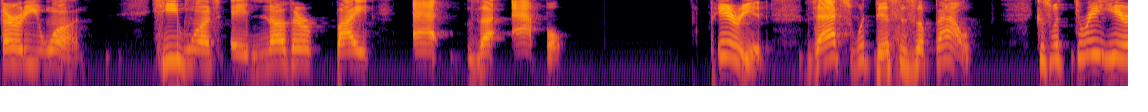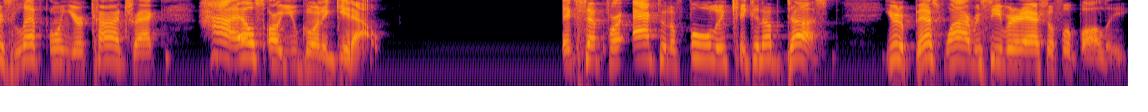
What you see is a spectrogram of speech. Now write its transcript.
31. He wants another bite at the apple. Period. That's what this is about. Because with three years left on your contract, how else are you going to get out? Except for acting a fool and kicking up dust. You're the best wide receiver in the National Football League.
